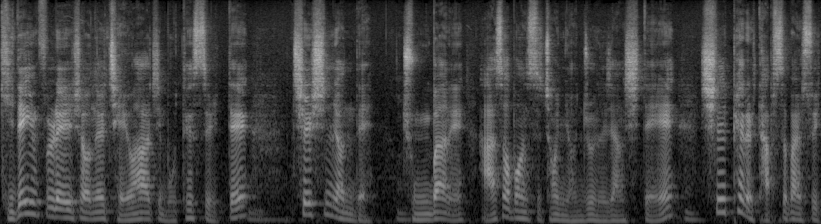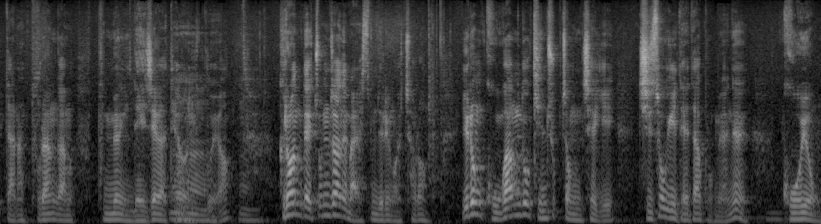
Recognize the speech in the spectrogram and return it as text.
기대 인플레이션을 제어하지 못했을 때 70년대 중반에 아서번스 전 연준 의장 시대에 실패를 답습할 수 있다는 불안감은 분명히 내재가 되어 있고요. 그런데 좀 전에 말씀드린 것처럼 이런 고강도 긴축 정책이 지속이 되다 보면은 고용,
